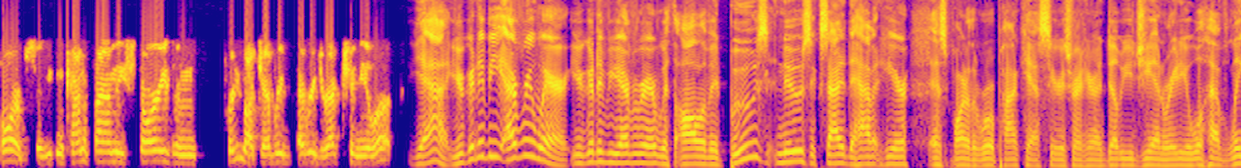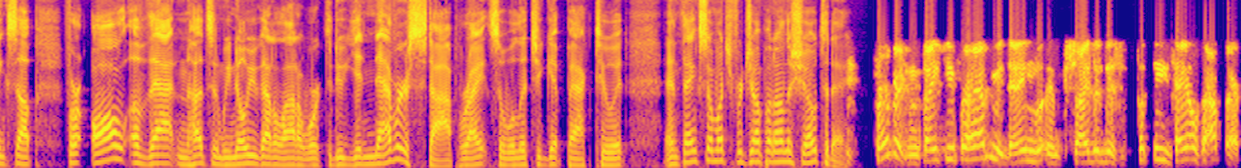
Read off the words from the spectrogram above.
Forbes. So you can kind of find these stories and pretty much every every direction you look. Yeah, you're going to be everywhere. You're going to be everywhere with all of it. Booze News, excited to have it here as part of the Roar Podcast series right here on WGN Radio. We'll have links up for all of that. And Hudson, we know you got a lot of work to do. You never stop, right? So we'll let you get back to it. And thanks so much for jumping on the show today. Perfect. And thank you for having me, Dane. I'm excited to put these tales out there.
